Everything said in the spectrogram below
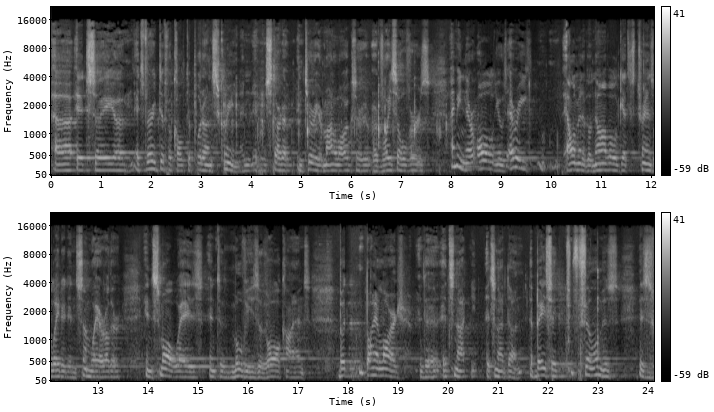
uh, it's a uh, it's very difficult to put on screen. And if you start up interior monologues or, or voiceovers, I mean, they're all used. Every element of the novel gets translated in some way or other, in small ways, into movies of all kinds. But by and large, the, it's not it's not done. The basic film is is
